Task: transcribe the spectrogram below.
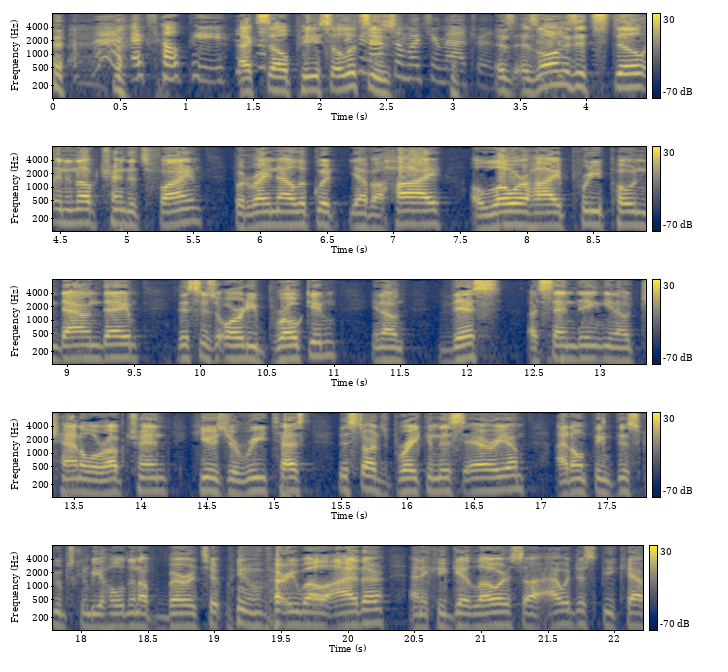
XLP. XLP. So let's not see. so much your mattress. As, as long as it's still in an uptrend, it's fine. But right now, look what you have a high, a lower high, pretty potent down day. This is already broken. You know, this ascending, you know, channel or uptrend. Here's your retest. This starts breaking this area. I don't think this group's going to be holding up very, you know, very well either, and it could get lower. So I would just be careful.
